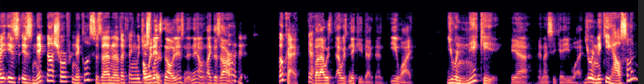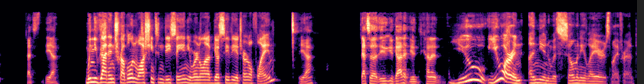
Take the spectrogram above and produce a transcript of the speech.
Is is Nick not short for Nicholas? Is that another thing we just? Oh, it learned? is. No, it isn't. You know, like the czar. Oh, okay. Yeah. But I was I was Nicky back then. E Y. You were Nicky. Yeah, N I C K E Y. You were Nicky Hauselman. That's yeah. When you got in trouble in Washington D.C. and you weren't allowed to go see the Eternal Flame. Yeah. That's a you, you got it. You kind of you you are an onion with so many layers, my friend.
